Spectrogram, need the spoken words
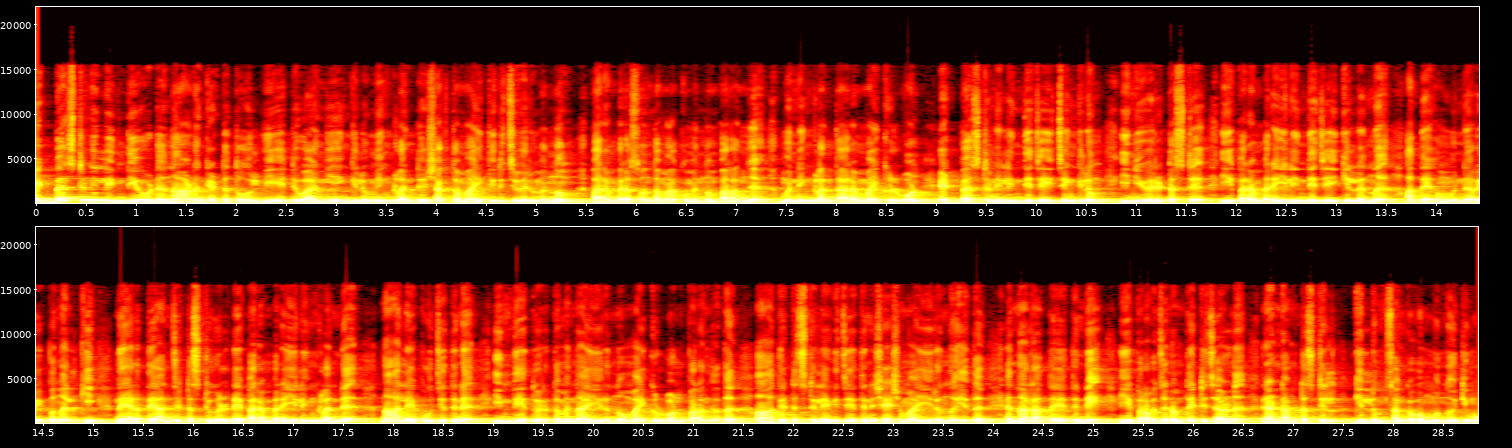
എഡ്ബാസ്റ്റണിൽ ഇന്ത്യയോട് നാണം കെട്ട് തോൽവി ഏറ്റുവാങ്ങിയെങ്കിലും ഇംഗ്ലണ്ട് ശക്തമായി തിരിച്ചു വരുമെന്നും പരമ്പര സ്വന്തമാക്കുമെന്നും പറഞ്ഞ് മുൻ ഇംഗ്ലണ്ട് താരം മൈക്കിൾ വോൺ എഡ്ബാസ്റ്റണിൽ ഇന്ത്യ ജയിച്ചെങ്കിലും ഇനിയൊരു ടെസ്റ്റ് ഈ പരമ്പരയിൽ ഇന്ത്യ ജയിക്കില്ലെന്ന് അദ്ദേഹം മുന്നറിയിപ്പ് നൽകി. നേരത്തെ അഞ്ച് ടെസ്റ്റുകളുടെ പരമ്പരയിൽ ഇംഗ്ലണ്ട് നാല് പൂജ്യത്തിന് ഇന്ത്യയെ തുരത്തുമെന്നായിരുന്നു മൈക്കിൾ വോൺ പറഞ്ഞത്. ആദ്യ ടെസ്റ്റിലെ വിജയത്തിന് ശേഷമായിരുന്നു ഇത്. എന്നാൽ അദ്ദേഹത്തിന്റെ ഈ പ്രവചനം തെറ്റിച്ചാണ് രണ്ടാം ടെസ്റ്റിൽ ഗില്ലും സംഘവും മുന്നൂറ്റി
